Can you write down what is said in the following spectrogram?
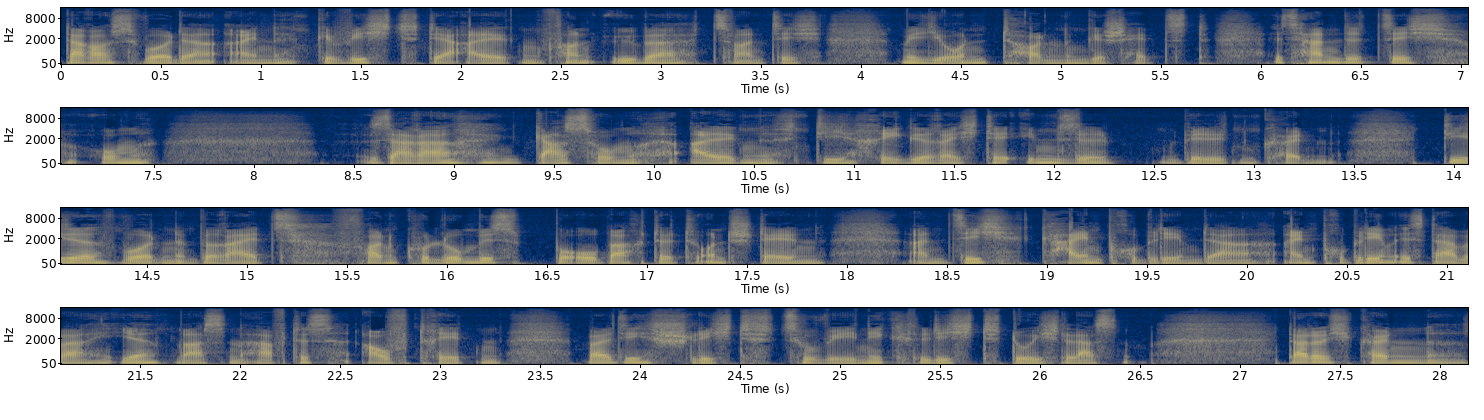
Daraus wurde ein Gewicht der Algen von über 20 Millionen Tonnen geschätzt. Es handelt sich um Sargassum-Algen, die regelrechte Insel bilden können. Diese wurden bereits von Kolumbus beobachtet und stellen an sich kein Problem dar. Ein Problem ist aber ihr massenhaftes Auftreten, weil sie schlicht zu wenig Licht durchlassen. Dadurch können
